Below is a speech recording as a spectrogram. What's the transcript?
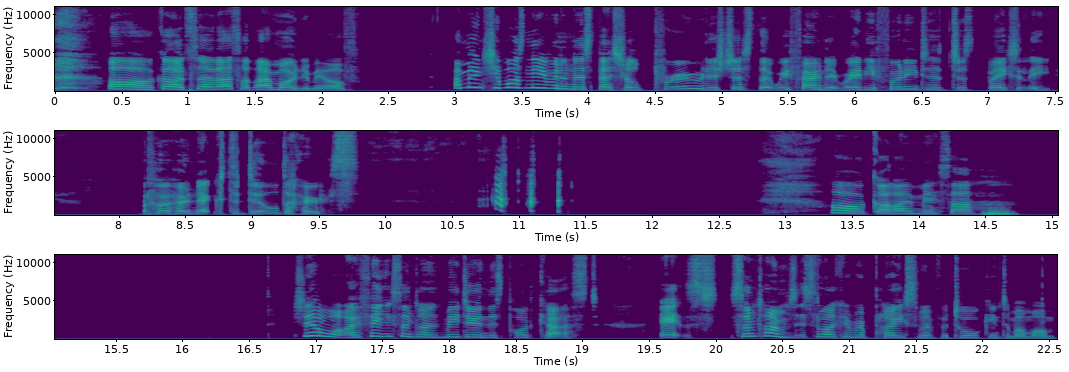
oh, God, so that's what that reminded me of. I mean, she wasn't even in a special prude, it's just that we found it really funny to just basically put her next to dildos. oh, God, I miss her. Do you know what? I think sometimes me doing this podcast it's sometimes it's like a replacement for talking to my mum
